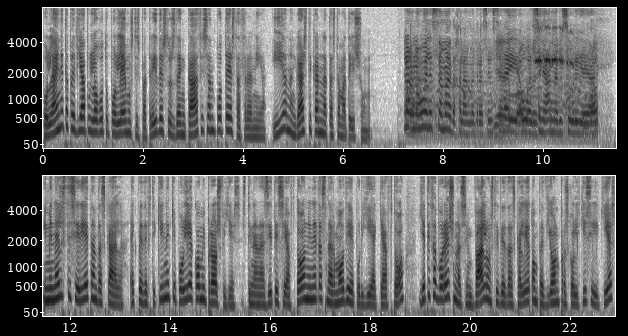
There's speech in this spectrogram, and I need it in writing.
Πολλά είναι τα παιδιά που λόγω του πολέμου στις πατρίδες τους δεν κάθισαν ποτέ στα θρανία ή αναγκάστηκαν να τα σταματήσουν. Η Μινέλ στη Συρία ήταν δασκάλα. Εκπαιδευτική είναι και πολλοί ακόμη πρόσφυγες. Στην αναζήτηση αυτών είναι τα συναρμόδια υπουργεία και αυτό γιατί θα μπορέσουν να συμβάλλουν στη διδασκαλία των παιδιών προσχολική ηλικίας,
